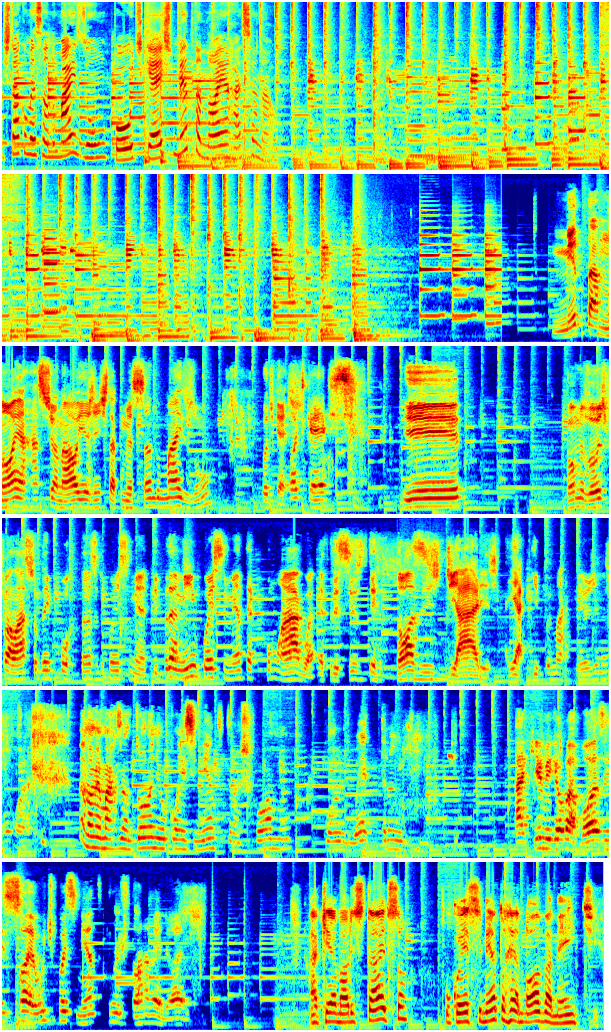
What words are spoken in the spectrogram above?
Está começando mais um podcast Metanoia Racional. Metanoia Racional e a gente está começando mais um podcast. Podcast. E vamos hoje falar sobre a importância do conhecimento. E para mim, o conhecimento é como água, é preciso ter doses diárias. E aqui foi Mateus de memória. Meu nome é Marcos Antônio, o conhecimento transforma quando é transmitido. Aqui é Miguel Barbosa e só é útil conhecimento que nos torna melhores. Aqui é Maurício Tadson, o conhecimento renova a mente.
